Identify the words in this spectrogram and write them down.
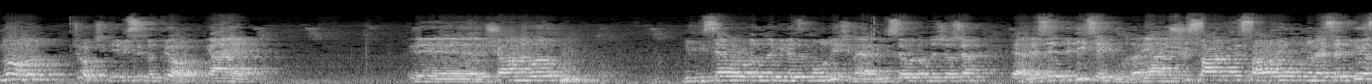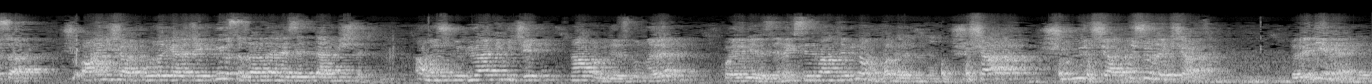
Ne olur? Çok ciddi bir sıkıntı yok. Yani eee şu anda bu bilgisayar ortamında bir yazılım olduğu için eğer bilgisayar ortamında çalışan yani resetlediysek burada yani şu saati sağlayıp bunu resetliyorsa şu aynı şart burada gelecek diyorsa zaten resetlenmiştir. Ama şunu güvenlik için ne yapabiliriz bunları koyabiliriz. Demek istediğimi anlatabiliyor muyum? Bakın şu şart, şu üç şartlı şuradaki şart. Öyle değil mi?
